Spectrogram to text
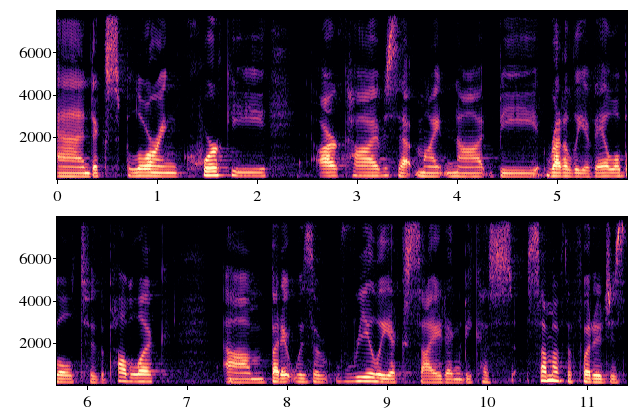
and exploring quirky archives that might not be readily available to the public um, but it was a really exciting because some of the footage is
